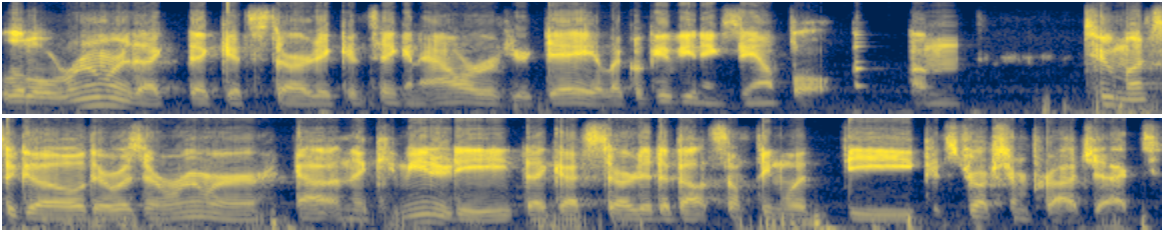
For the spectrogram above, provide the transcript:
little rumor that that gets started can take an hour of your day. Like I'll give you an example. Um, two months ago, there was a rumor out in the community that got started about something with the construction project.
